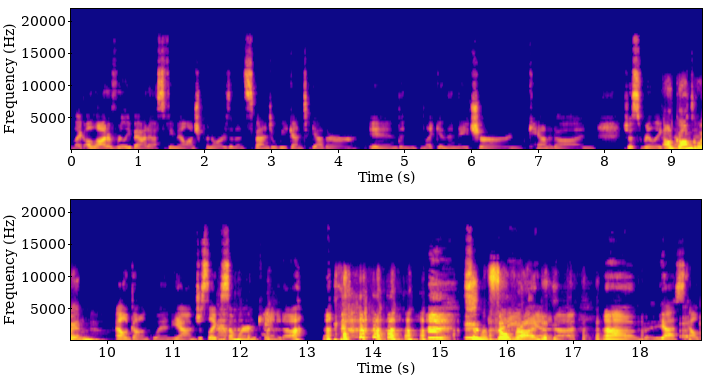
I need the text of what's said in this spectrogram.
like a lot of really badass female entrepreneurs and then spent a weekend together in the like in the nature in Canada and just really Algonquin. Algonquin. Yeah, I'm just like somewhere in Canada. Somewhere so broad. Um, yes, Al-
